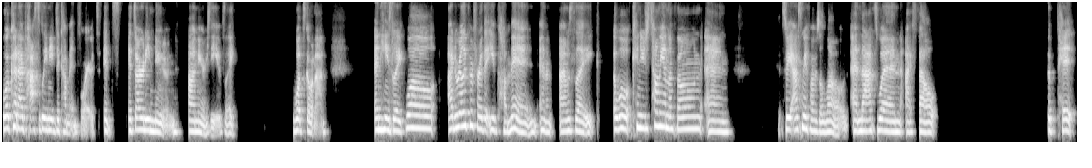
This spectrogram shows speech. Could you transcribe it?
what could I possibly need to come in for? It's it's it's already noon on New Year's Eve. Like, what's going on? And he's like, Well, I'd really prefer that you come in. And I was like, Well, can you just tell me on the phone? And so he asked me if I was alone. And that's when I felt the pit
